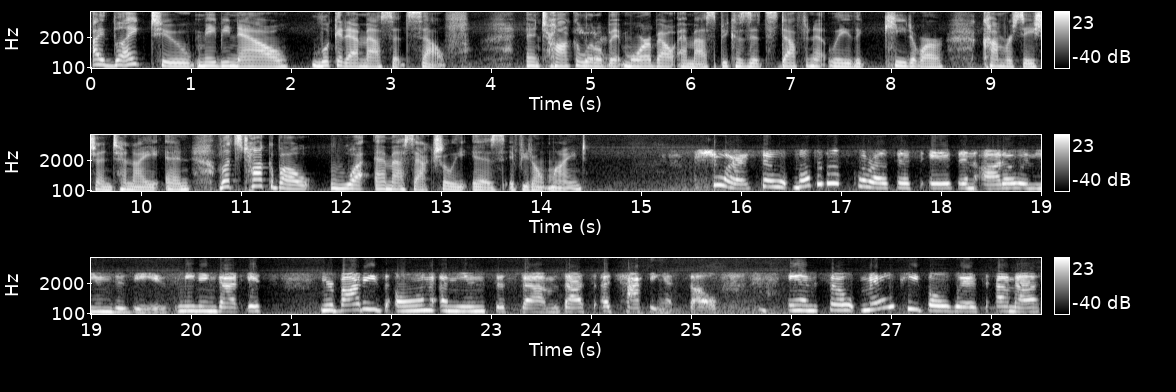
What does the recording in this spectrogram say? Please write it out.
I'd like to maybe now look at MS itself and talk a sure. little bit more about MS because it's definitely the key to our conversation tonight. And let's talk about what MS actually is, if you don't mind. Sure. So, multiple sclerosis is an autoimmune disease, meaning that it's your body's own immune system that's attacking itself. And so, many people with MS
